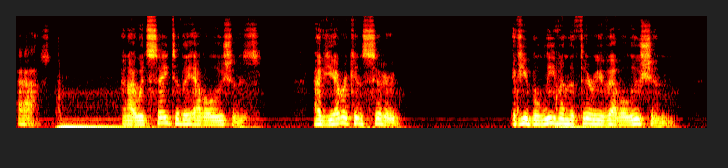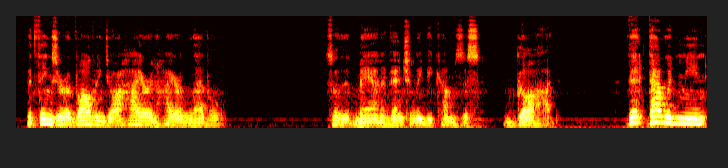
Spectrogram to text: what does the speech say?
past. And I would say to the evolutionists, have you ever considered, if you believe in the theory of evolution, that things are evolving to a higher and higher level so that man eventually becomes this God? That that would mean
